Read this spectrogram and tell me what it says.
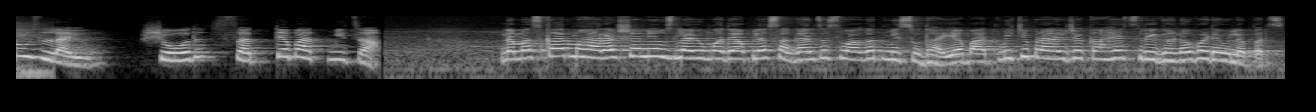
न्यूज लाईव्ह. शोध सत्य बातमीचा. नमस्कार महाराष्ट्र न्यूज लाईव्हमध्ये आपल्या सगळ्यांचं स्वागत. मी सुधा. या बातमीची प्रायोजक आहेत श्री घनोबा डेव्हलपर्स.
